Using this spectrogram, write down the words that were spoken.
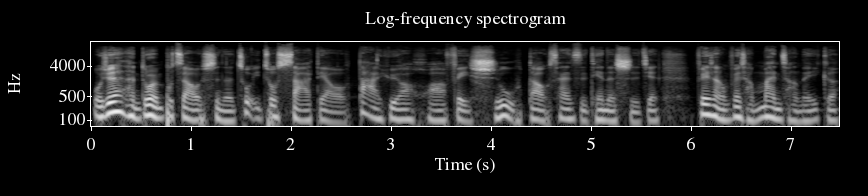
我觉得很多人不知道的是呢，做一座沙雕大约要花费十五到三十天的时间，非常非常漫长的一个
